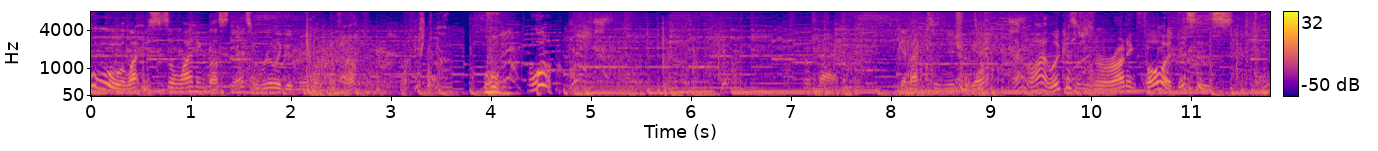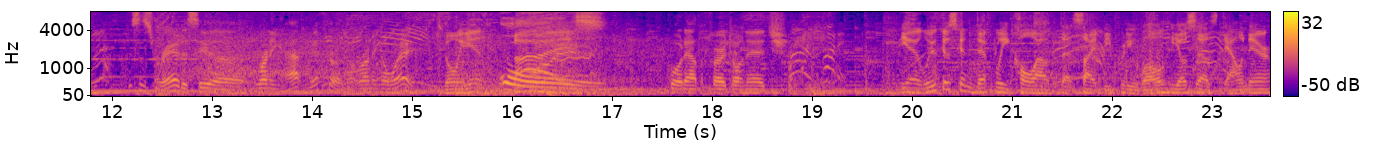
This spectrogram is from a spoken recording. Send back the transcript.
Ooh, like, this is a lightning buster. That's a really good move on Mythra. Ooh. Ooh. Okay. Get back to the neutral game. Oh my, Lucas is just running forward. This is this is rare to see a running at Mythra, not running away. going in. Oh, Nice. Caught out the photon edge. Yeah, Lucas can definitely call out that side B pretty well. He also has down air,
